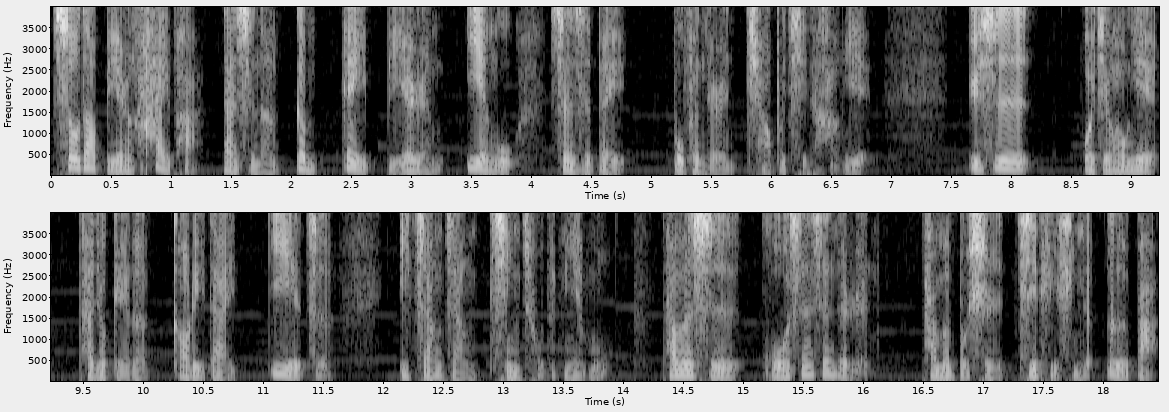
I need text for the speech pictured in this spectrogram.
受到别人害怕，但是呢，更被别人厌恶，甚至被部分的人瞧不起的行业。于是，我金红叶他就给了高利贷业者一张张清楚的面目。他们是活生生的人，他们不是集体性的恶霸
